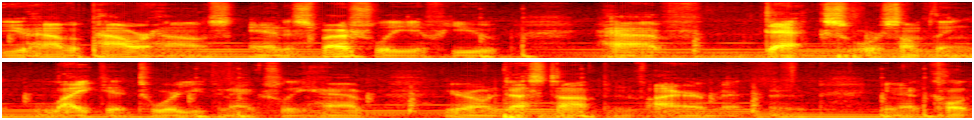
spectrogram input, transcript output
you have a powerhouse, and especially if you have DeX or something like it, to where you can actually have your own desktop environment and you know co-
